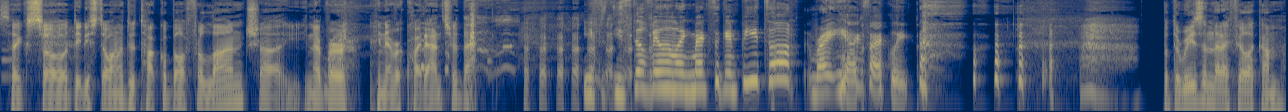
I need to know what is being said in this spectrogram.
It's like, so did you still want to do Taco Bell for lunch? Uh, you never, you never quite answered that. you, you still feeling like Mexican pizza? Right? Yeah, exactly. But the reason that I feel like I'm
